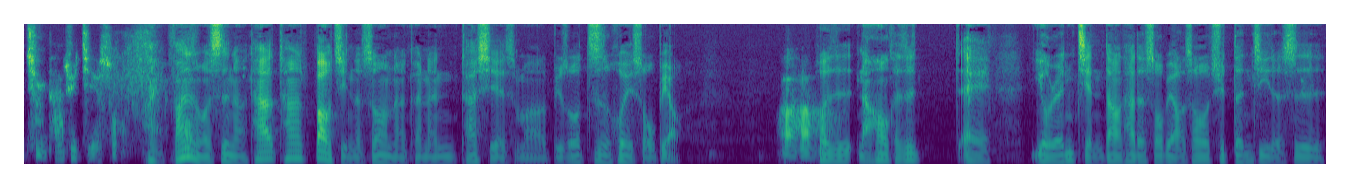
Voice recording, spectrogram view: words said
请他去解锁。哎，发生什么事呢？他他报警的时候呢，可能他写什么，比如说智慧手表，哈哈，或者是然后可是，哎，有人捡到他的手表的时候去登记的是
